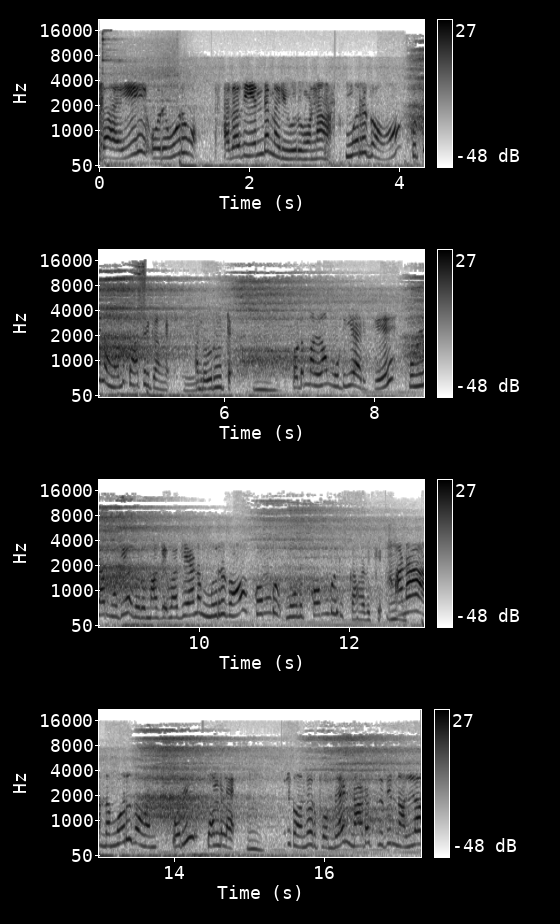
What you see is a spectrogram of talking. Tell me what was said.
இதாகி ஒரு உருவம். அதாவது எந்த மாதிரி உருவம்னா மிருகம் குத்துனவங்க வந்து பார்த்துருக்காங்க. அந்த உருவத்தை உடம்பெல்லாம் முடியா இருக்கு. ஃபுல்லா முடி அது ஒரு வகை வகையான மிருகம் கொம்பு மூணு கொம்பு இருக்கா அதுக்கு. ஆனா அந்த மிருகம் வந்து ஒரு பொம்பளை. மிருகம் வந்து ஒரு பொம்பளை. நடக்குது நல்லா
